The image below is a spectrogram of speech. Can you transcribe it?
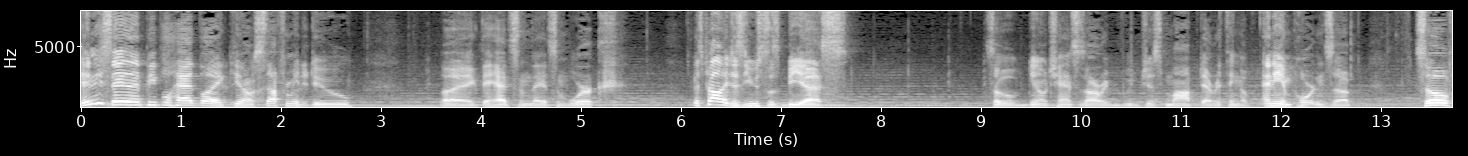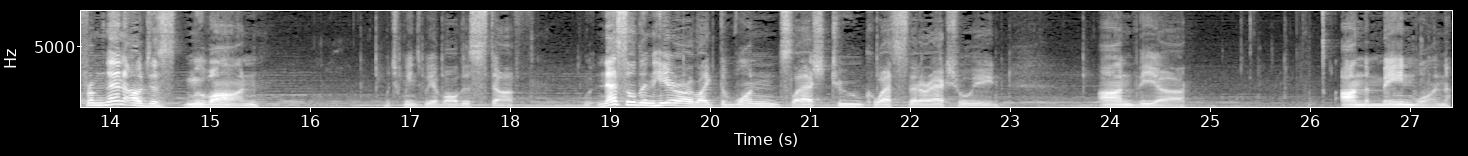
Didn't you say that people had like, you know, stuff for me to do? Like they had some they had some work. It's probably just useless BS. So, you know, chances are we've, we've just mopped everything of any importance up. So from then I'll just move on. which means we have all this stuff. Nestled in here are like the one slash two quests that are actually on the uh, on the main one,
